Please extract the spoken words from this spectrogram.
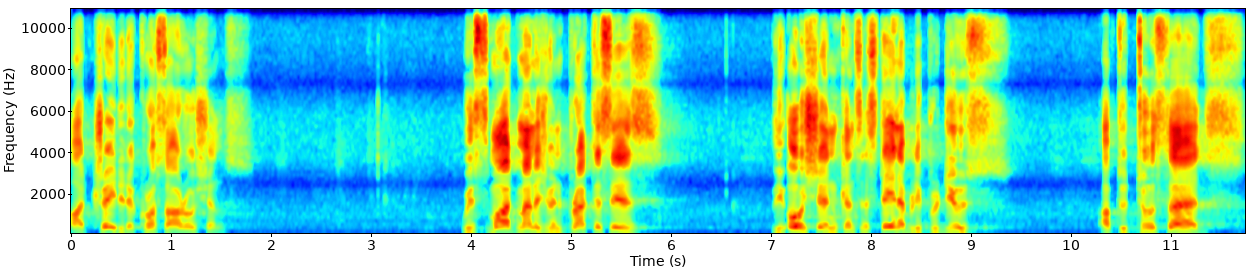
are traded across our oceans. With smart management practices, the ocean can sustainably produce up to two-thirds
